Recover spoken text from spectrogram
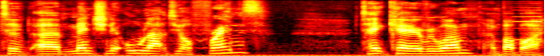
to uh, mention it all out to your friends. Take care, everyone, and bye-bye.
